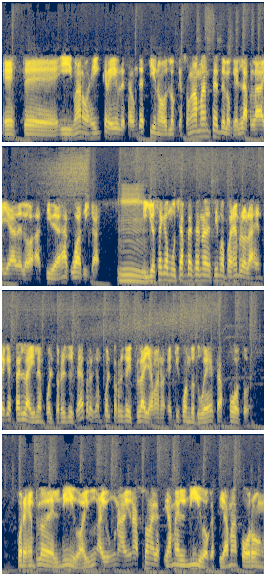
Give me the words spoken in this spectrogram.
Este, y mano, es increíble, o sea, un destino, los que son amantes de lo que es la playa, de las actividades acuáticas. Mm. Y yo sé que muchas veces nos decimos, por ejemplo, la gente que está en la isla en Puerto Rico dice, ah, pero es que en Puerto Rico hay playa, mano, es que cuando tú ves esas fotos, por ejemplo, del nido, hay, un- hay, una, hay una zona que se llama el nido, que se llama Corón,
